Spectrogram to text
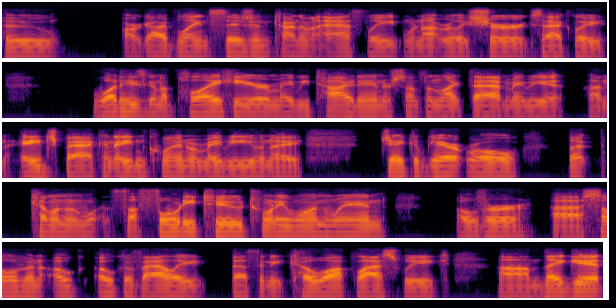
who our guy Blaine Cision, kind of an athlete. We're not really sure exactly what he's going to play here, maybe tied in or something like that. Maybe an H back, an Aiden Quinn, or maybe even a Jacob Garrett role. But coming in with a 42 21 win over uh, Sullivan Oak, Okaw Valley Bethany Co op last week. Um, they get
